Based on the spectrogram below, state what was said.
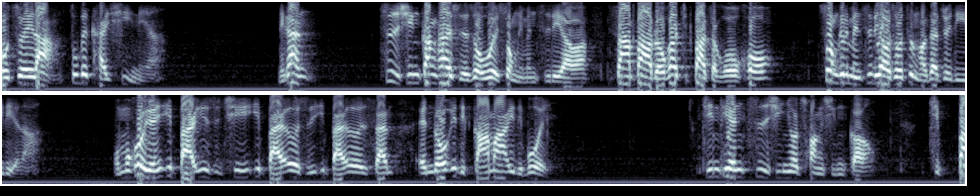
无追啦，都被开戏呢。你看，智新刚开始的时候，我也送你们资料啊，三百多块一百十五块，送给你们资料的时候，正好在最低点啊。我们会员一百一十七、一百二十、一百二十三，and 一直加码，一直买。今天智信又创新高，一百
